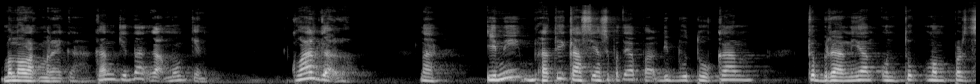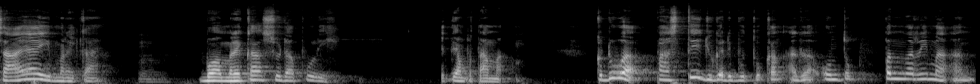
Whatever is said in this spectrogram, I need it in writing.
menolak mereka, kan kita nggak mungkin keluarga loh. Nah ini berarti kasih yang seperti apa? Dibutuhkan keberanian untuk mempercayai mereka bahwa mereka sudah pulih. Itu yang pertama. Kedua, pasti juga dibutuhkan adalah untuk penerimaan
